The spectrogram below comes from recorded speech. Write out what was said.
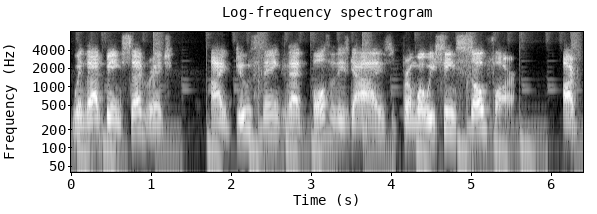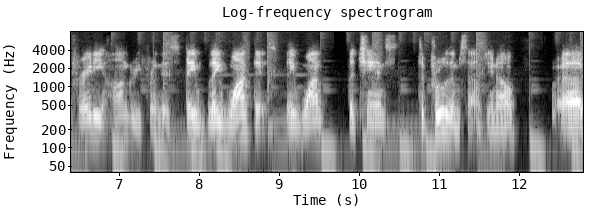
with that being said, Rich, I do think that both of these guys, from what we've seen so far, are pretty hungry for this. They they want this. They want the chance to prove themselves. You know, uh,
